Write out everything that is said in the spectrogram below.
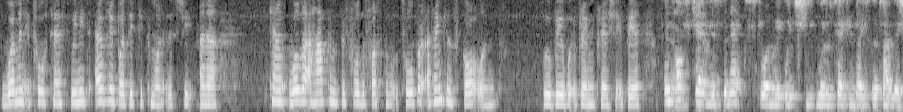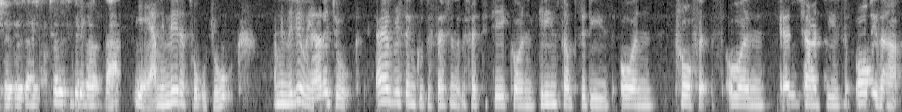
women to protest. We need everybody to come onto the street. And uh, can will that happen before the first of October? I think in Scotland we'll be able to bring pressure to bear. And Ofgem is the next one, which will have taken place by the time this show goes out. Tell us a bit about that. Yeah, I mean they're a total joke. I mean, they really are a joke. Every single decision that they've had to take on green subsidies, on profits, on grid charges, all of that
